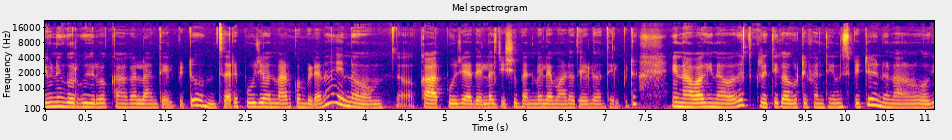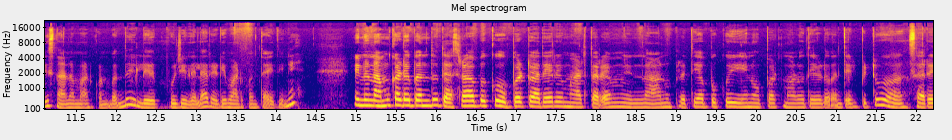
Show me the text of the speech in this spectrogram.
ಈವ್ನಿಂಗ್ವರೆಗೂ ಇರೋಕ್ಕಾಗಲ್ಲ ಅಂತ ಹೇಳ್ಬಿಟ್ಟು ಸರಿ, ಪೂಜೆ ಒಂದು ಮಾಡ್ಕೊಂಡ್ಬಿಡೋಣ. ಇನ್ನು ಕಾರ್ ಪೂಜೆ ಅದೆಲ್ಲ ಜಿಶು ಬಂದಮೇಲೆ ಮಾಡೋದು ಹೇಳು ಅಂತ ಹೇಳ್ಬಿಟ್ಟು, ಇನ್ನು ಆವಾಗಿನ ಆವಾಗ ಕೃತಿಕಾಗೂ ಟಿಫನ್ ತಿನ್ನಿಸ್ಬಿಟ್ಟು ಇನ್ನು ನಾನು ಹೋಗಿ ಸ್ನಾನ ಮಾಡ್ಕೊಂಡು ಬಂದು ಇಲ್ಲಿ ಪೂಜೆಗೆಲ್ಲ ರೆಡಿ ಮಾಡ್ಕೊತಾ ಇದ್ದೀನಿ. ಇನ್ನು ನಮ್ಮ ಕಡೆ ಬಂದು ದಸರಾ ಹಬ್ಬಕ್ಕೂ ಒಬ್ಬಟ್ಟು ಅದೇ ರೀ ಮಾಡ್ತಾರೆ. ನಾನು ಪ್ರತಿ ಹಬ್ಬಕ್ಕೂ ಏನು ಒಬ್ಬಟ್ಟು ಮಾಡೋದು ಹೇಳು ಅಂತ ಹೇಳ್ಬಿಟ್ಟು, ಸರಿ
